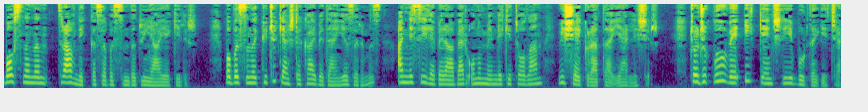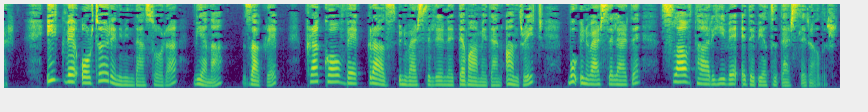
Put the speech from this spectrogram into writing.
Bosna'nın Travnik kasabasında dünyaya gelir. Babasını küçük yaşta kaybeden yazarımız annesiyle beraber onun memleketi olan Vişegrad'a yerleşir. Çocukluğu ve ilk gençliği burada geçer. İlk ve orta öğreniminden sonra Viyana, Zagreb, Krakow ve Graz üniversitelerine devam eden Andrić, bu üniversitelerde Slav tarihi ve edebiyatı dersleri alır.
